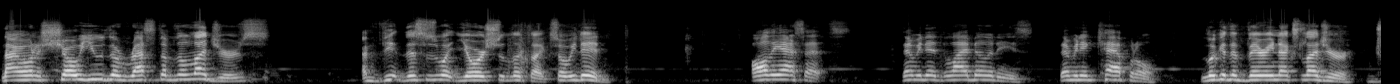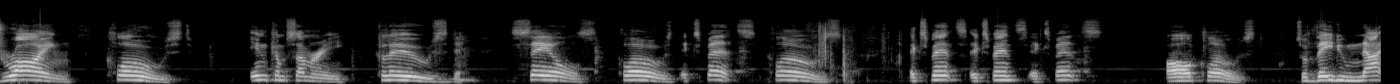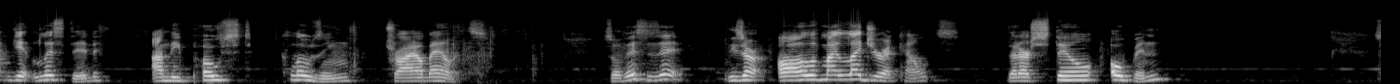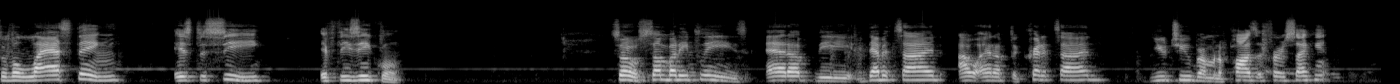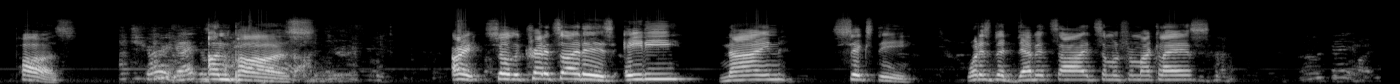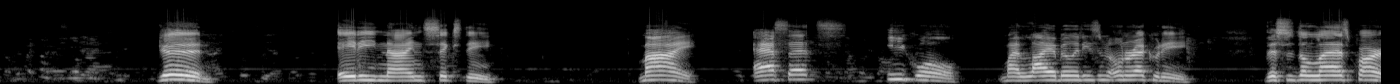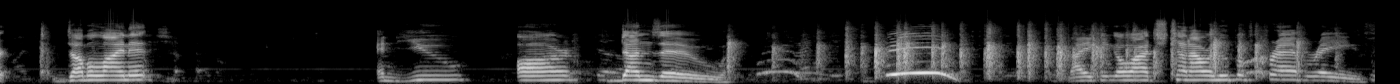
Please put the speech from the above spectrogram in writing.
Now I want to show you the rest of the ledgers. And th- this is what yours should look like. So we did all the assets. Then we did the liabilities. Then we did capital. Look at the very next ledger. Drawing closed. Income summary closed. Sales closed. Expense closed. Expense, expense, expense, all closed. So they do not get listed on the post closing trial balance. So this is it. These are all of my ledger accounts that are still open. So the last thing is to see if these equal. So somebody please add up the debit side. I will add up the credit side. YouTube, I'm going to pause it for a second. Pause. Sure, guys. Unpause. All right, so the credit side is 8960. What is the debit side? Someone from my class? Good. 8960. My assets equal my liabilities and owner equity. This is the last part. Double line it. And you are Dunzo. Now you can go watch 10 hour loop of Crab Rave.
